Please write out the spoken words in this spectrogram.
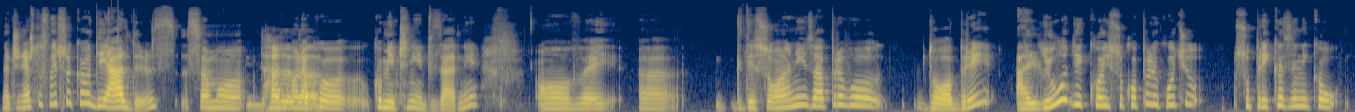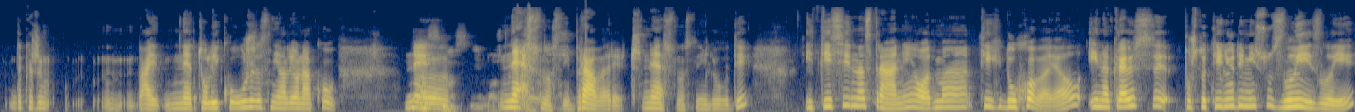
znači nešto slično kao The Others, samo Da, da, da. onako komičnije i bizarnije, ovaj, a, gde su oni zapravo dobri, a ljudi koji su kupili kuću su prikazani kao, da kažem, aj, ne toliko užasni, ali onako Nesnosni, možda. nesnosni, prava reč, nesnosni ljudi. I ti si na strani odma tih duhova, jel? I na kraju se, pošto ti ljudi nisu zli, zli,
